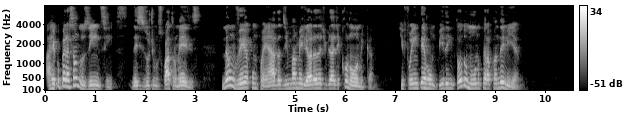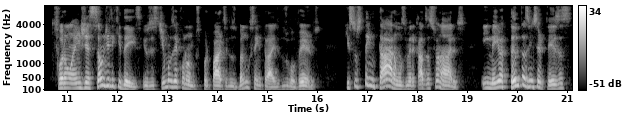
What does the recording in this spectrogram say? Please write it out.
A recuperação dos índices nesses últimos quatro meses não veio acompanhada de uma melhora da atividade econômica, que foi interrompida em todo o mundo pela pandemia. Foram a injeção de liquidez e os estímulos econômicos por parte dos bancos centrais e dos governos que sustentaram os mercados acionários em meio a tantas incertezas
